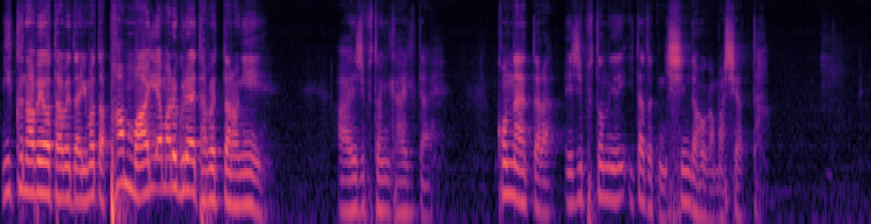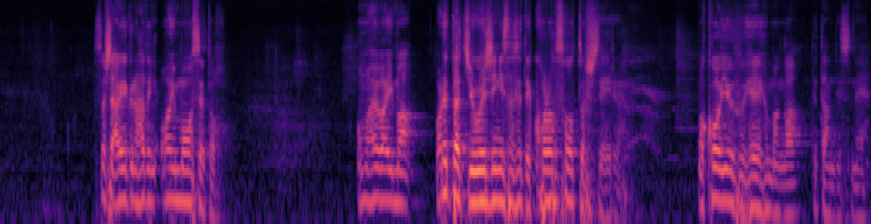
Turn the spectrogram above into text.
肉鍋を食べたりまたパンも有り余るぐらい食べたのにあエジプトに帰りたい。こんなんやったらエジプトにいた時に死んだ方がましやった。そして挙句の果てに「おいモーセ」と「お前は今俺たちを飢え死にさせて殺そうとしている」まあ、こういう不平不満が出たんですね。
